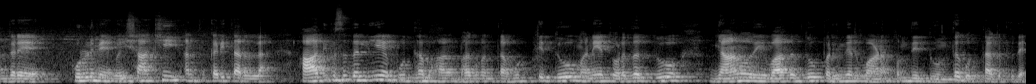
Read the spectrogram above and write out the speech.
ಅಂದರೆ ಪೂರ್ಣಿಮೆ ವೈಶಾಖಿ ಅಂತ ಕರೀತಾರಲ್ಲ, ಆ ದಿವಸದಲ್ಲಿಯೇ ಬುದ್ಧ ಭಗವಂತ ಹುಟ್ಟಿದ್ದು, ಮನೆ ತೊರೆದದ್ದು, ಜ್ಞಾನೋದಯವಾದದ್ದು, ಪರಿನಿರ್ವಾಣ ಹೊಂದಿದ್ದು ಅಂತ ಗೊತ್ತಾಗುತ್ತದೆ.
